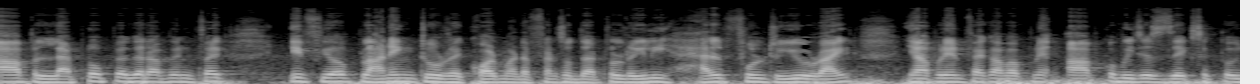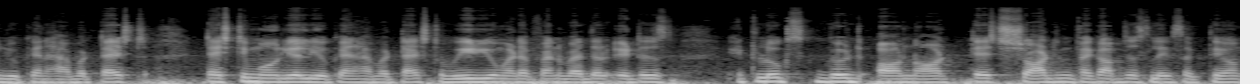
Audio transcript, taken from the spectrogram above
आप लैपटॉप पे अगर आप in fact if you are planning to record my defence so that will really helpful to you right यहाँ पर इनफैक्ट आप अपने आप को भी जस्ट देख सकते हो you can have a test testimonial you can have a test video my defend whether it is it looks good और not test short in fact आप जस्ट लिख सकते हो।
